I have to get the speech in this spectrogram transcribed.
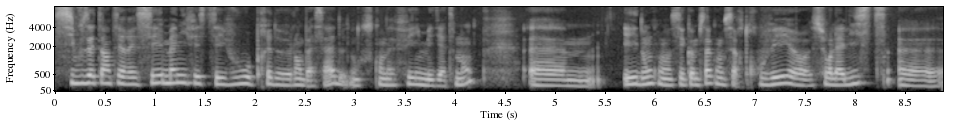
si vous êtes intéressé, manifestez-vous auprès de l'ambassade, donc ce qu'on a fait immédiatement. Euh, et donc c'est comme ça qu'on s'est retrouvé euh, sur la liste euh,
